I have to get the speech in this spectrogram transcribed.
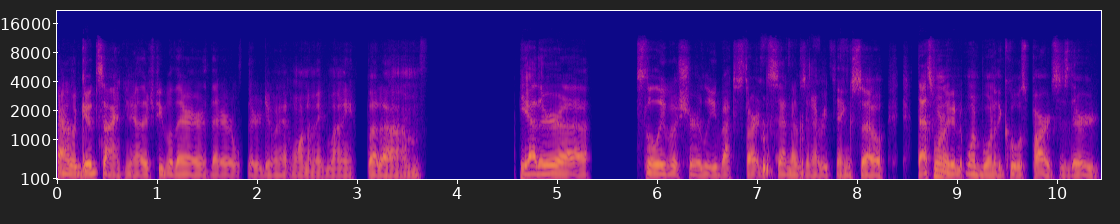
kind of a good sign. You know, there's people there that are that are doing it and want to make money. But um, yeah, they're uh, slowly but surely about to start incentives and everything. So that's one of the, one one of the coolest parts is they're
